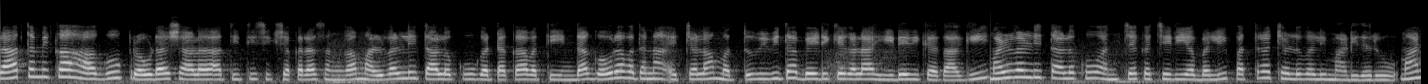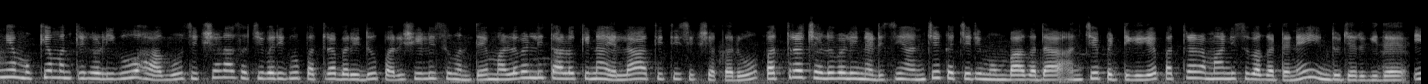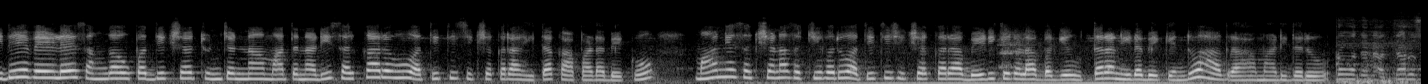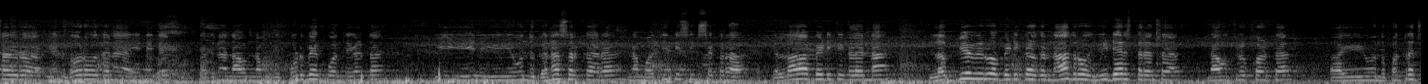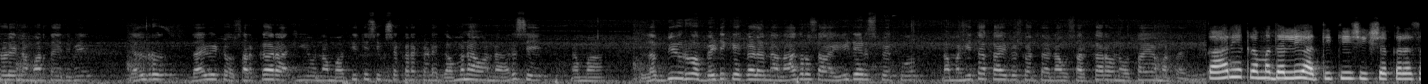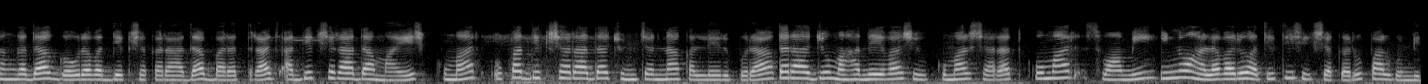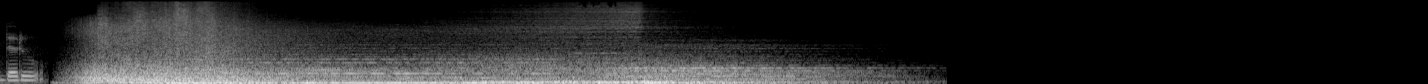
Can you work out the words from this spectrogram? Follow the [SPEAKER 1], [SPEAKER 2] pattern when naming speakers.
[SPEAKER 1] ಪ್ರಾಥಮಿಕ ಹಾಗೂ ಪ್ರೌಢಶಾಲಾ ಅತಿಥಿ ಶಿಕ್ಷಕರ ಸಂಘ ಮಳವಳ್ಳಿ ತಾಲೂಕು ಘಟಕ ವತಿಯಿಂದ ಗೌರವಧನ ಹೆಚ್ಚಳ ಮತ್ತು ವಿವಿಧ ಬೇಡಿಕೆಗಳ ಈಡೇರಿಕೆಗಾಗಿ ಮಳವಳ್ಳಿ ತಾಲೂಕು ಅಂಚೆ ಕಚೇರಿಯ ಬಳಿ ಪತ್ರ ಚಳುವಳಿ ಮಾಡಿದರು. ಮಾನ್ಯ ಮುಖ್ಯಮಂತ್ರಿಗಳಿಗೂ ಹಾಗೂ ಶಿಕ್ಷಣ ಸಚಿವರಿಗೂ ಪತ್ರ ಬರೆದು ಪರಿಶೀಲಿಸುವಂತೆ ಮಳವಳ್ಳಿ ತಾಲೂಕಿನ ಎಲ್ಲಾ ಅತಿಥಿ ಶಿಕ್ಷಕರು ಪತ್ರ ಚಳುವಳಿ ನಡೆಸಿ ಅಂಚೆ ಕಚೇರಿ ಮುಂಭಾಗದ ಅಂಚೆ ಪೆಟ್ಟಿಗೆಗೆ ಪತ್ರ ರವಾನಿಸುವ ಘಟನೆ ಇಂದು ಜರುಗಿದೆ. ಇದೇ ವೇಳೆ ಸಂಘ ಉಪಾಧ್ಯಕ್ಷ ಚುಂಚಣ್ಣ ಮಾತನಾಡಿ, ಸರ್ಕಾರವು ಅತಿಥಿ ಶಿಕ್ಷಕರ ಹಿತ ಕಾಪಾಡಬೇಕು. ಮಾನ್ಯ ಶಿಕ್ಷಣ ಸಚಿವರು ಅತಿಥಿ ಶಿಕ್ಷಕರ ಬೇಡಿಕೆಗಳ ಬಗ್ಗೆ ಉತ್ತರ ನೀಡಬೇಕೆಂದು ಆಗ್ರಹ ಮಾಡಿದರು.
[SPEAKER 2] ಗೌರವಧನ ಹದಿನಾರು ಸಾವಿರ ಏನು ಗೌರವಧನ ಏನಿದೆ ಅದನ್ನು ನಾವು ನಮಗೆ ಕೊಡಬೇಕು ಅಂತ ಹೇಳ್ತಾ ಈ ಈ ಒಂದು ಘನ ಸರ್ಕಾರ ನಮ್ಮ ಅತಿಥಿ ಶಿಕ್ಷಕರ ಎಲ್ಲ ಬೇಡಿಕೆಗಳನ್ನು ಲಭ್ಯವಿರುವ ಬೇಡಿಕೆಗಳನ್ನಾದರೂ ಈಡೇರಿಸ್ತಾರೆ ಅಂತ ನಾವು ತಿಳ್ಕೊಳ್ತಾ ಈ ಒಂದು ಪತ್ರ ಚಳುವಳಿಯನ್ನು ಮಾಡ್ತಾ ಇದ್ದೀವಿ ಎಲ್ಲರೂ ದಯವಿಟ್ಟು ಸರ್ಕಾರ ಈ ನಮ್ಮ ಅತಿಥಿ ಶಿಕ್ಷಕರ ಕಡೆ ಗಮನವನ್ನು ಹರಿಸಿ ನಮ್ಮ ಲಭ್ಯವಿರುವ ಬೇಡಿಕೆಗಳನ್ನಾದರೂ ಸಹ ಈಡೇರಿಸಬೇಕು ನಮ್ಮ ಹಿತ ಕಾಯಬೇಕಂತ ನಾವು ಸರ್ಕಾರವನ್ನು ಒತ್ತಾಯ ಮಾಡ್ತಾ ಇದ್ದೀವಿ
[SPEAKER 1] ಕಾರ್ಯಕ್ರಮದಲ್ಲಿ ಅತಿಥಿ ಶಿಕ್ಷಕರ ಸಂಘದ ಗೌರವಾಧ್ಯಕ್ಷಕರಾದ ಭರತ್ ರಾಜ್ ಅಧ್ಯಕ್ಷರಾದ ಮಹೇಶ್ ಕುಮಾರ್, ಉಪಾಧ್ಯಕ್ಷರಾದ ಚುಂಚಣ್ಣ ಕಲ್ಲೇರುಪುರ, ಪುಟ್ಟರಾಜು, ಮಹದೇವ, ಶಿವಕುಮಾರ್, ಶರತ್ ಕುಮಾರ್, ಸ್ವಾಮಿ ಇನ್ನೂ ಹಲವರು ಅತಿಥಿ ಶಿಕ್ಷಕರು ಪಾಲ್ಗೊಂಡಿದ್ದರು.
